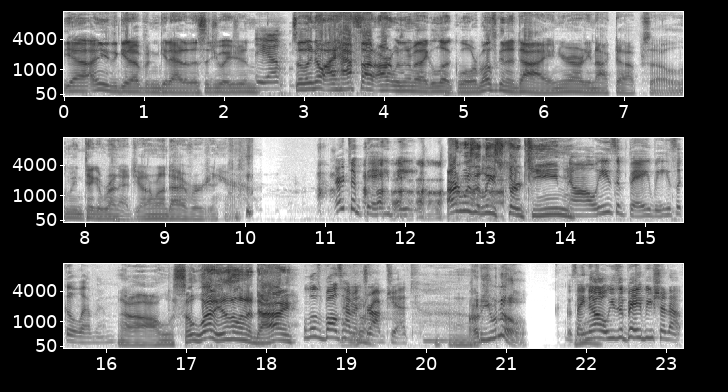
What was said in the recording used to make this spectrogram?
yeah, I need to get up and get out of this situation. Yep. So like, no, I half thought Art was gonna be like, look, well, we're both gonna die, and you're already knocked up, so let me take a run at you. I don't want to die a virgin here. Art's a baby. Art was at least 13. No, he's a baby. He's like 11. Oh, so what? He doesn't want to die. Well, those balls haven't dropped yet. How do you know? Because I know he's a baby. Shut up.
